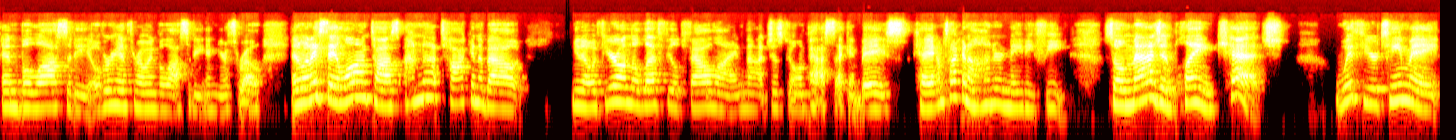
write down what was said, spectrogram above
and velocity, overhand throwing velocity in your throw. And when I say long toss, I'm not talking about, you know, if you're on the left field foul line, not just going past second base. Okay. I'm talking 180 feet. So imagine playing catch with your teammate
